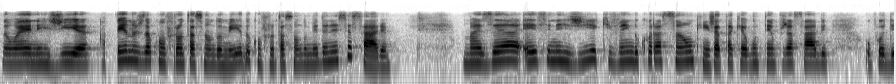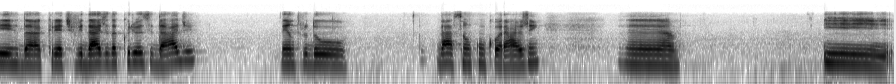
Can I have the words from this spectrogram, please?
não é energia apenas da confrontação do medo, a confrontação do medo é necessária. Mas é essa energia que vem do coração. Quem já está aqui há algum tempo já sabe o poder da criatividade, da curiosidade dentro do, da ação com coragem. É, e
